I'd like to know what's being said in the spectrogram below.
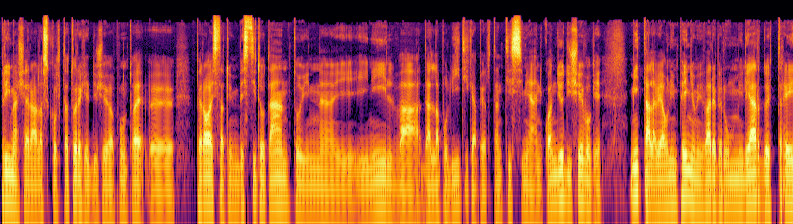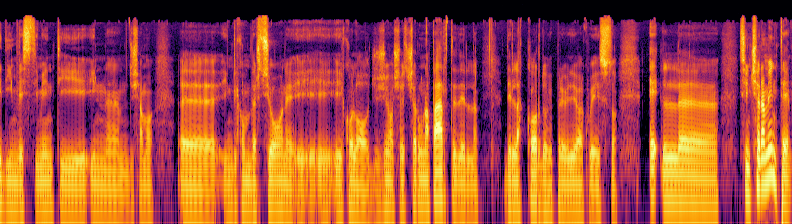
prima c'era l'ascoltatore che diceva appunto eh, eh, però è stato investito tanto in, in, Ilva dalla politica per tantissimi anni. Quando io dicevo che Mittal aveva un impegno, mi pare, per un miliardo e tre di investimenti in, diciamo, eh, in riconversione e, e, ecologici, no? cioè, c'era una parte del, dell'accordo che prevedeva questo. E il, sinceramente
